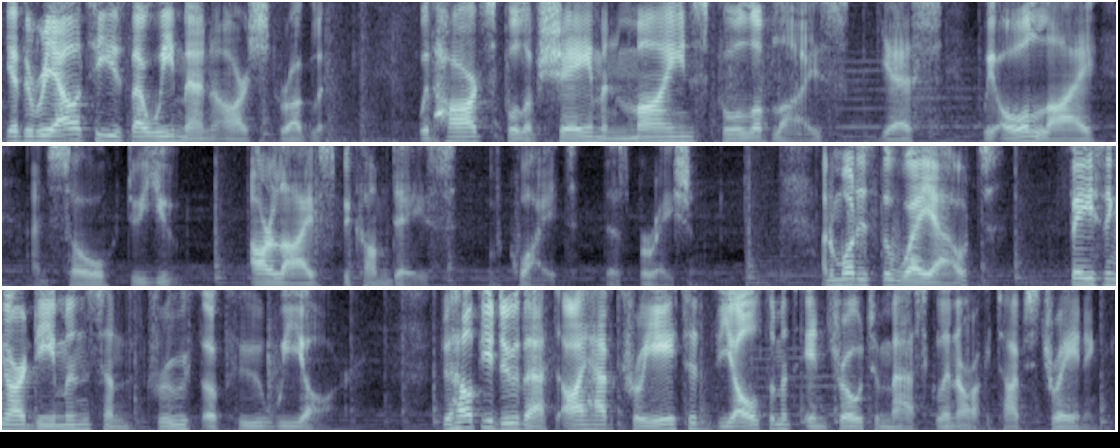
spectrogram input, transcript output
Yet the reality is that we men are struggling. With hearts full of shame and minds full of lies. Yes, we all lie, and so do you. Our lives become days of quiet desperation. And what is the way out? Facing our demons and the truth of who we are. To help you do that, I have created the ultimate intro to masculine archetypes training,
